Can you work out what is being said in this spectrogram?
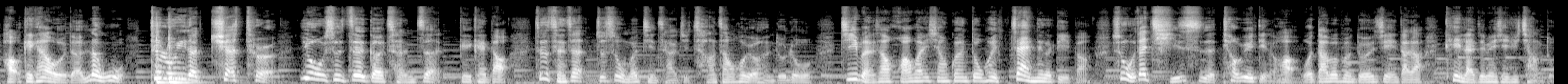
好，可以看到我的任务，特洛伊的 Chester。又是这个城镇，可以看到这个城镇就是我们警察局常常会有很多任务，基本上环环相关都会在那个地方。所以我在起始的跳跃点的话，我大部分都会建议大家可以来这边先去抢夺，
